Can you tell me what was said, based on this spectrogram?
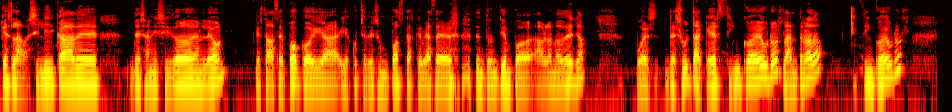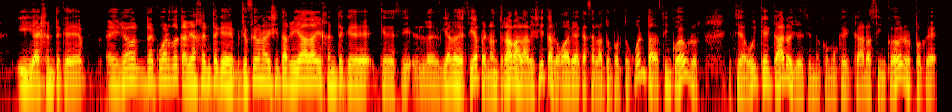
que es la Basílica de, de San Isidoro en León, que estaba hace poco y, y, escucharéis un podcast que voy a hacer dentro de un tiempo hablando de ella. Pues resulta que es 5 euros la entrada, 5 euros, y hay gente que eh, yo recuerdo que había gente que. Yo fui a una visita guiada y gente que, que decía, el guía lo decía, pero no entraba a la visita, luego había que hacerla tú por tu cuenta, de 5 euros. Y decía, uy, qué caro. yo diciendo, como que caro 5 euros, porque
